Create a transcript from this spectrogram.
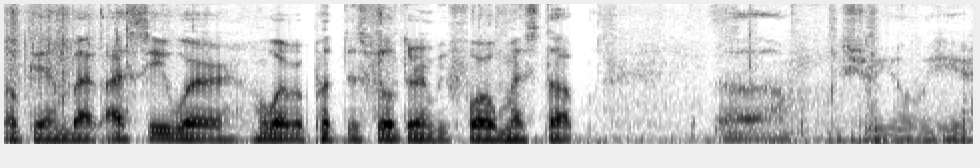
Okay, I'm back. I see where whoever put this filter in before messed up. Uh, show you over here.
